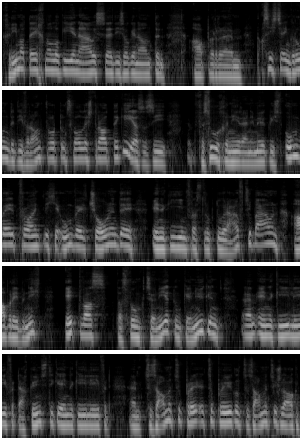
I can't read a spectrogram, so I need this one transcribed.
Klimatechnologien aus, äh, die sogenannten. Aber ähm, das ist ja im Grunde die verantwortungsvolle Strategie. Also sie versuchen hier eine möglichst umweltfreundliche, umweltschonende Energieinfrastruktur aufzubauen, aber eben nicht etwas, das funktioniert und genügend ähm, Energie liefert, auch günstige Energie liefert, ähm, zusammenzuprügeln, zusammenzuschlagen,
